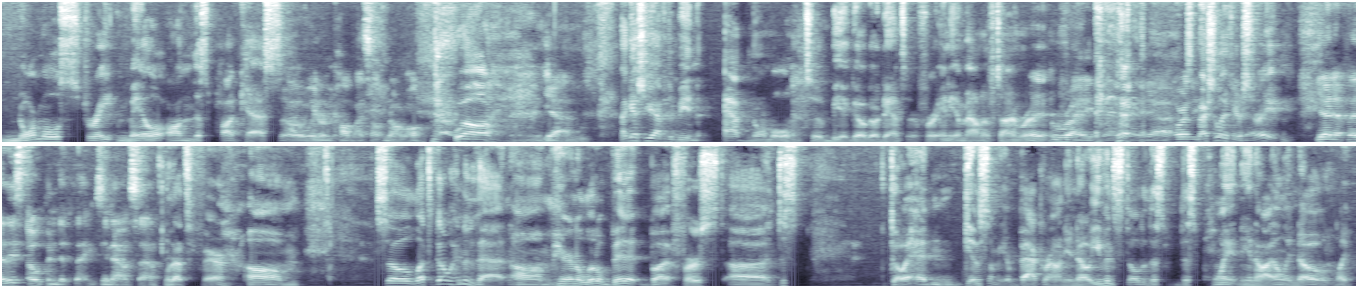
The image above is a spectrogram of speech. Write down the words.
normal straight male on this podcast. So I wouldn't call myself normal. well, yeah, I guess you have to be an abnormal to be a go-go dancer for any amount of time, right? Right, exactly. Yeah, or especially if you're straight. Yeah, definitely. At least open to things, you know. So well, that's fair. Um, so let's go into that um, here in a little bit, but first, uh, just go ahead and give some of your background. You know, even still to this this point, you know, I only know like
